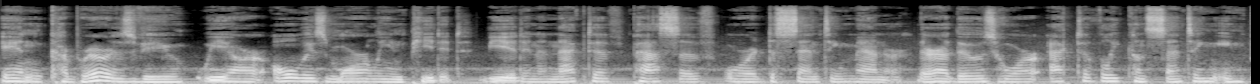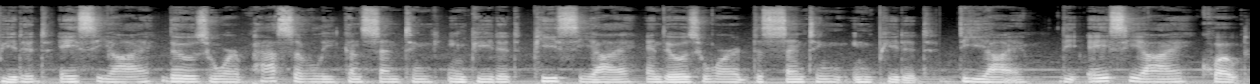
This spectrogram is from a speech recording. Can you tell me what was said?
In Cabrera's view, we are always morally impeded, be it in an active, passive, or dissenting manner. There are those who are actively consenting impeded, ACI, those who are passively consenting impeded, PCI, and those who are dissenting impeded, DI. The ACI, quote,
